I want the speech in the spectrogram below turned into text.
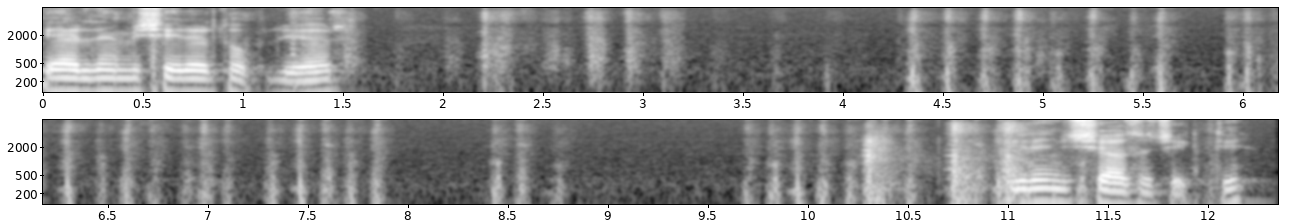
Yerden bir şeyler topluyor. Birinci şahsı çekti.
